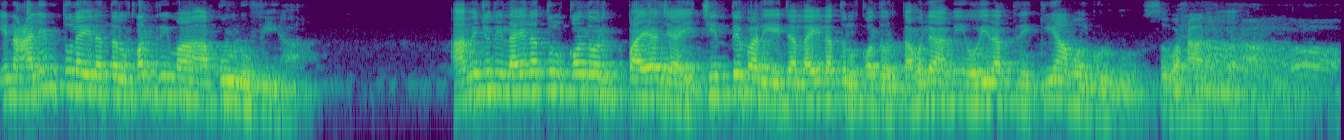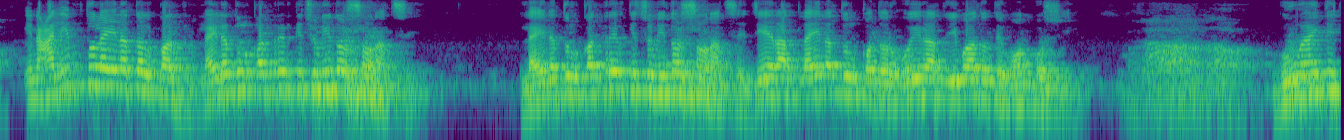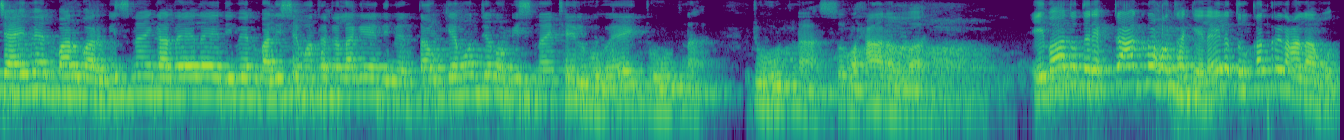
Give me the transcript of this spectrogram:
ইন আলিমতু লাইলাতুল কদরি মা আকুলু ফিহা? আমি যদি লাইলাতুল কদর পায়া যাই চিনতে পারি এটা লাইলাতুল কদর তাহলে আমি ওই রাত্রে কি আমল করব? সুবহানাল্লাহ। ইন আলিমতু লাইলাতুল কদর লাইলাতুল কদরের কিছু নিদর্শন আছে। লাইলাতুল কদরের কিছু নিদর্শন আছে। যে রাত লাইলাতুল কদর, ওই রাত ইবাদতে মন বসে। ঘুমাইতে চাইবেন বারবার, বিছনায় গাটা এলাই দিবেন, বালিশে মাথাটা লাগিয়ে দিবেন, তাও কেমন যেন বিছনায় ঠেলবো একটু উঠ না, একটু উঠ না। সুবহান আল্লাহ ইবাদতের একটা আগ্রহ থাকে, লাইলাতুল কদরের আলামত।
